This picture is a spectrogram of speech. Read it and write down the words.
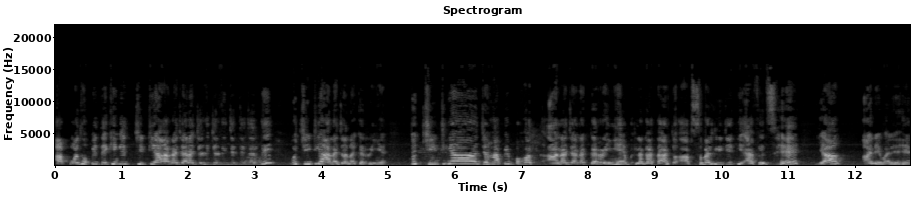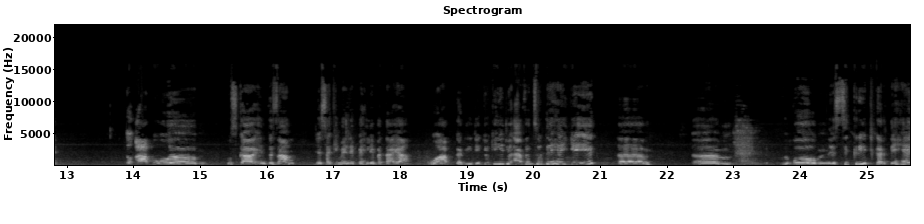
आप पौधों पे देखेंगे चीटियाँ आना जाना जल्दी जल्दी जल्दी जल्दी वो चीटियाँ आना जाना कर रही हैं। तो चीटियाँ जहाँ पे बहुत आना जाना कर रही हैं लगातार तो आप समझ लीजिए कि एफिड्स है या आने वाले हैं। तो आप उसका इंतज़ाम जैसा कि मैंने पहले बताया वो आप कर लीजिए क्योंकि ये जो एफिड्स होते हैं ये एक आ, आ, वो सिक्रीट करते हैं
